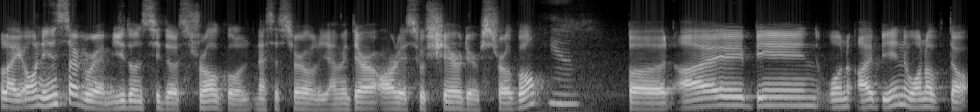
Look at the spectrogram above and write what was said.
like on Instagram, you don't see the struggle necessarily. I mean, there are artists who share their struggle. Yeah. But I've been one. I've been one of the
